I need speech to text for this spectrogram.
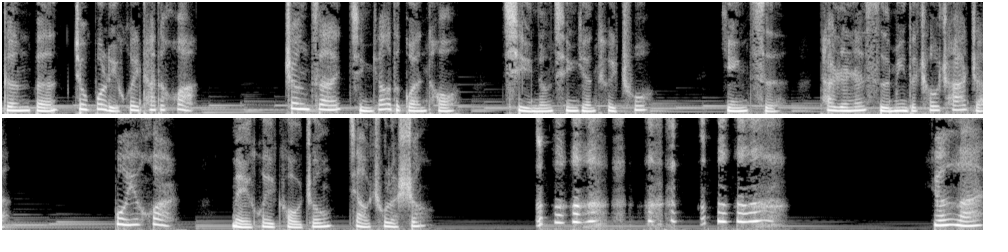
根本就不理会他的话，正在紧要的关头，岂能轻言退出？因此，他仍然死命的抽插着。不一会儿，美惠口中叫出了声：“原来，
